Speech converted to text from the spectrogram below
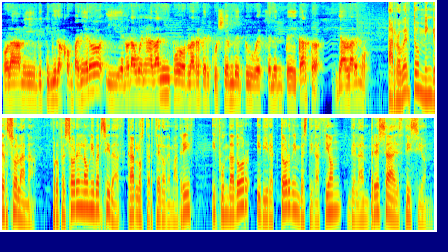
hola a mis distinguidos compañeros y enhorabuena Dani por la repercusión de tu excelente carta. Ya hablaremos. A Roberto Mínguez Solana, profesor en la Universidad Carlos III de Madrid y fundador y director de investigación de la empresa Escision.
